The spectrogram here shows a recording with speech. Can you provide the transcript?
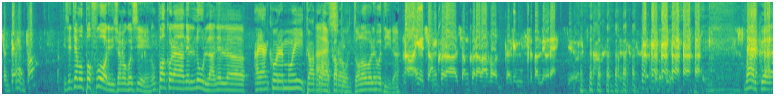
Sentiamo un po'? Ti sentiamo un po' fuori, diciamo così, un po' ancora nel nulla, nel. Hai ancora il mojito Eh, addosso. ecco appunto, non lo volevo dire. No, io c'ho ancora, c'ho ancora la vodka che mi esce dalle orecchie. Mark, eh,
